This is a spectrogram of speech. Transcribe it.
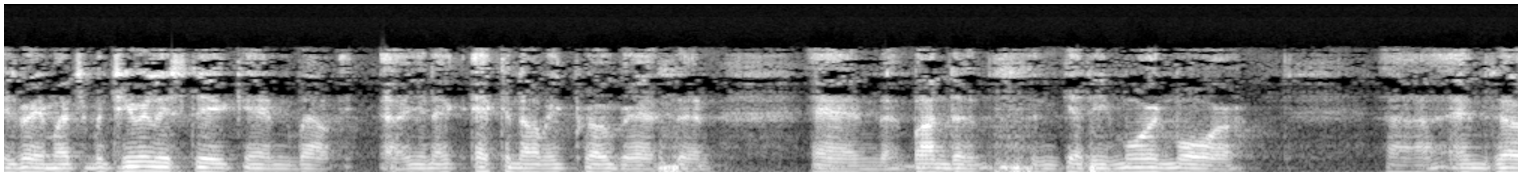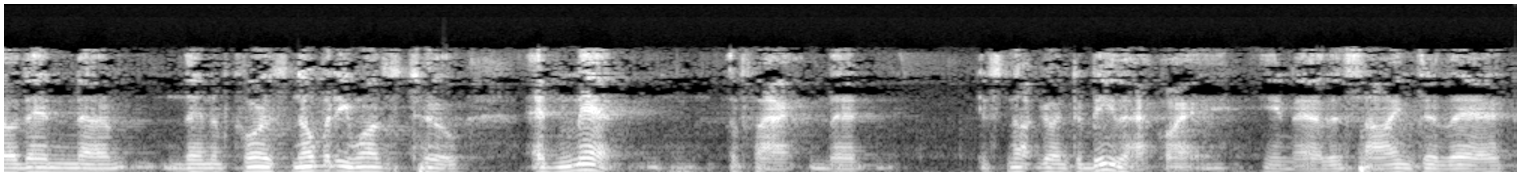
is very much materialistic and about uh, you know, economic progress and and abundance and getting more and more. Uh, and so then, um, then of course nobody wants to admit the fact that it's not going to be that way. You know, the signs are there.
